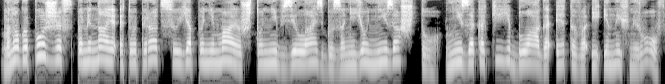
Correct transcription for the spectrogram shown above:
Много позже, вспоминая эту операцию, я понимаю, что не взялась бы за нее ни за что, ни за какие блага этого и иных миров,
